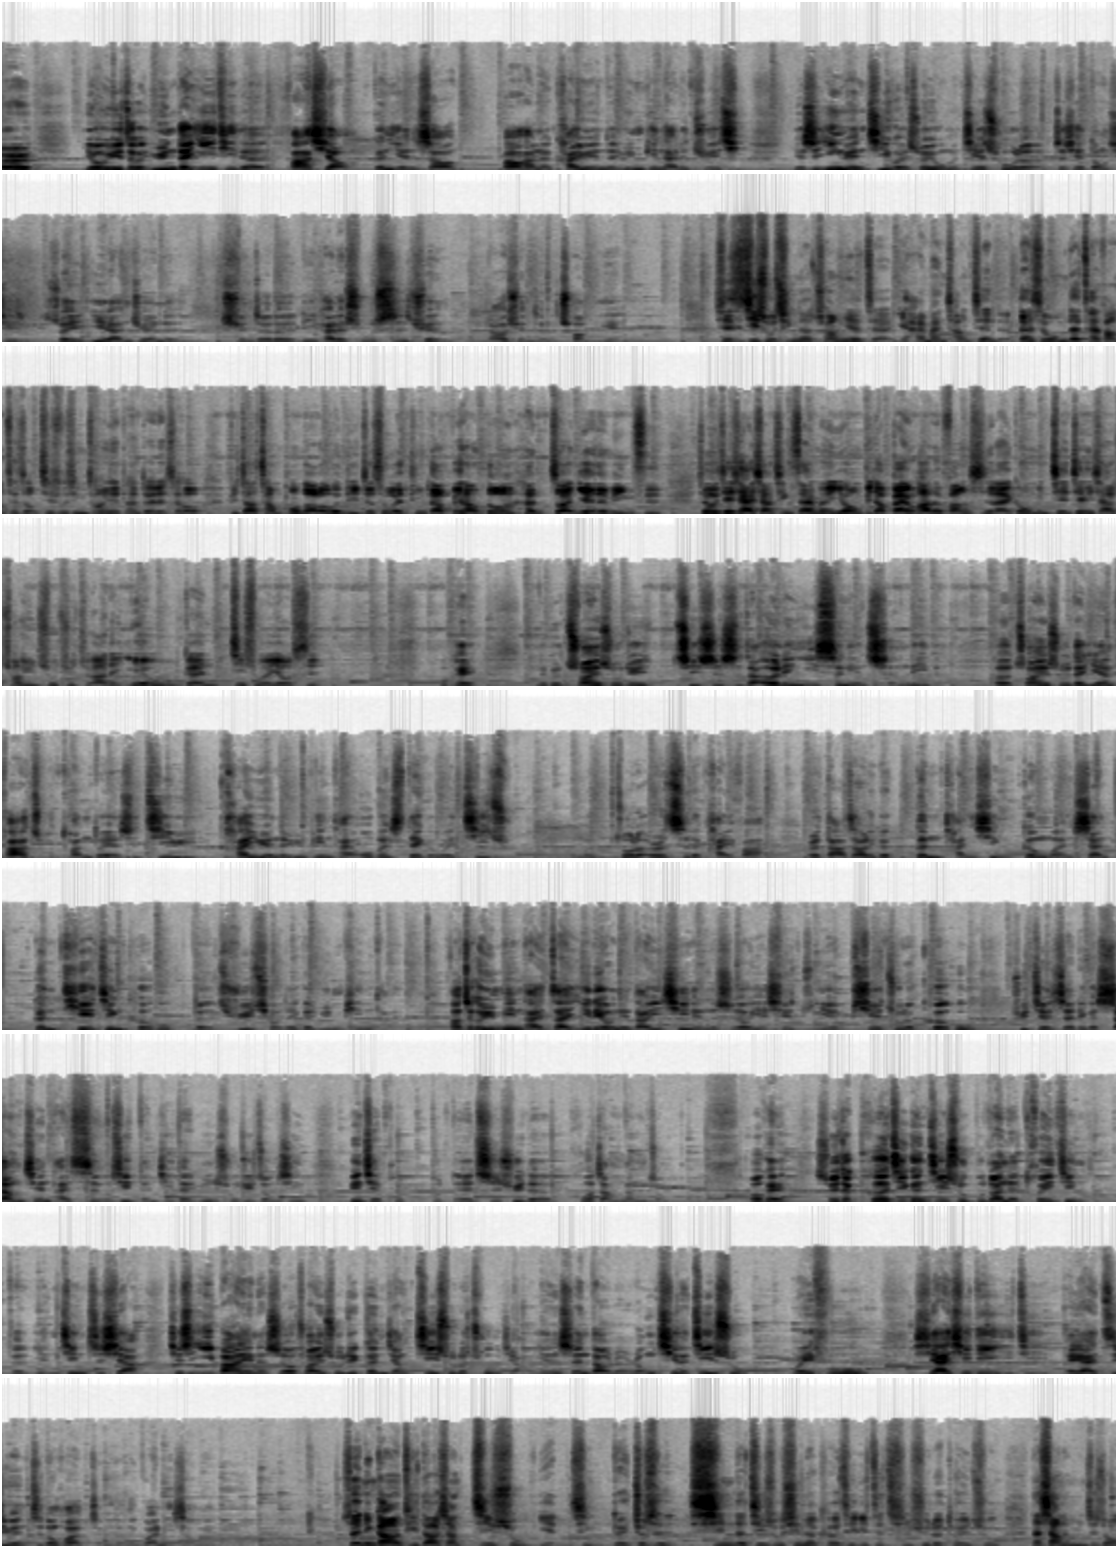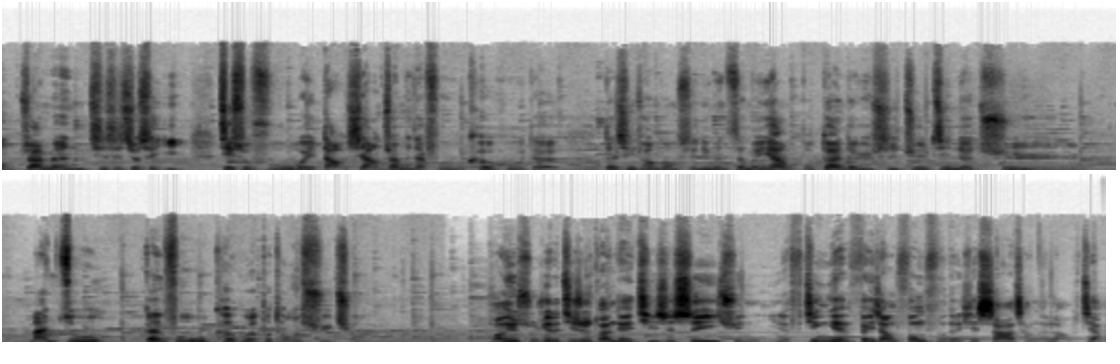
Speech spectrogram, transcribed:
而由于这个云的议题的发酵跟延烧，包含了开源的云平台的崛起，也是因缘机会，所以我们接触了这些东西，所以毅然决然的选择了离开了舒适圈，然后选择了创业。其实技术型的创业者也还蛮常见的，但是我们在采访这种技术型创业团队的时候，比较常碰到的问题就是会听到非常多很专业的名词。所以我接下来想请 Simon 用比较白话的方式来跟我们简介一下创云数据主要的业务跟技术的优势。OK，那个创云数据其实是在二零一四年成立的，而创云数据的研发团队是基于开源的云平台 OpenStack 为基础，我们做了二次的开发。而打造了一个更弹性、更完善、更贴近客户的需求的一个云平台。那这个云平台在一六年到一七年的时候，也协也协助了客户去建设了一个上千台伺服器等级的云数据中心，并且不不呃持续的扩张当中。OK，随着科技跟技术不断的推进的演进之下，其实一八年的时候，创业数据更将技术的触角延伸到了容器的技术、微服务、CI/CD 以及 AI 资源自动化整合的管理上面。所以您刚刚有提到像技术演进，对，就是新的技术、新的科技一直持续的推出。那像你们这种专门其实就是以技术服务为导向，专门在服务客户的的新创公司，你们怎么样不断的与时俱进的去满足跟服务客户的不同的需求？创云数据的技术团队其实是一群经验非常丰富的一些沙场的老将，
